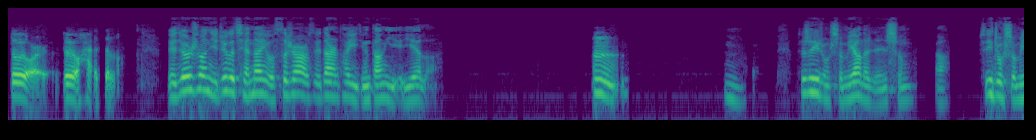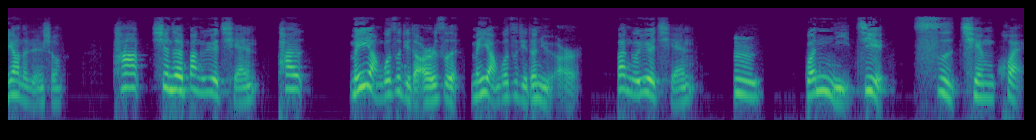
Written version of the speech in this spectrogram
都有儿都有孩子了，也就是说，你这个前男友四十二岁，但是他已经当爷爷了。嗯，嗯，这是一种什么样的人生啊？是一种什么样的人生？他现在半个月前，他没养过自己的儿子，没养过自己的女儿，半个月前，嗯，管你借四千块，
